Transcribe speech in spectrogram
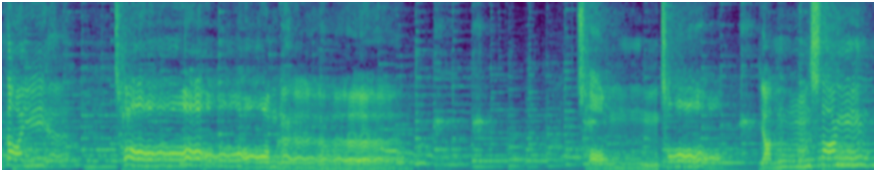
心底蒼涼，從初人生。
